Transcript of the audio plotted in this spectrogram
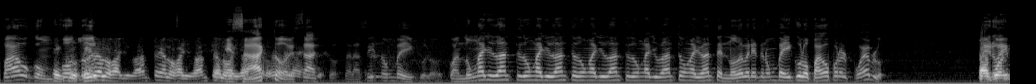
Pago con fondos. a los ayudantes, a los ayudantes, a los Exacto, exacto. Se le asigna un vehículo. Cuando un ayudante de un ayudante de un ayudante de un ayudante de un ayudante no debería tener un vehículo pago por el pueblo. Pero hay,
